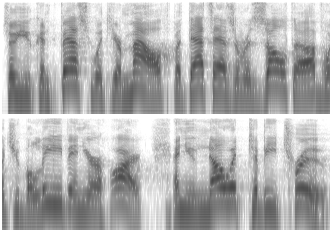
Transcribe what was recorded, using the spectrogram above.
so you confess with your mouth, but that's as a result of what you believe in your heart and you know it to be true.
